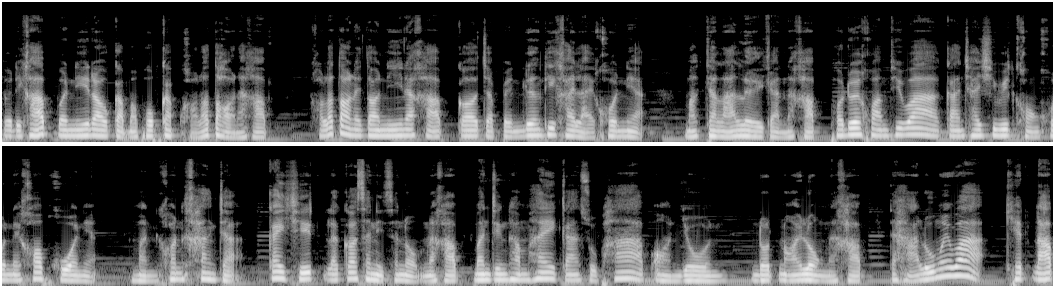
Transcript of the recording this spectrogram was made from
สวัสดีครับ วันนี้เรากลับมาพบกับขอเล่าต่อนะครับ ขอเล่าต่อในตอนนี้นะครับ ก็จะเป็นเรื่องที่ใครหลายคนเนี่ยมักจะละเลยกันนะครับ เพราะด้วยความที่ว่าการใช้ชีวิตของคนในครอบครัวเนี่ยมันค่อนข้างจะใกล้ชิดและก็สนิทสนมนะครับ มันจึงทำให้การสุภาพอ่อนโยนลดน้อยลงนะครับ แต่หารู้ไหมว่าเคล็ดลับ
